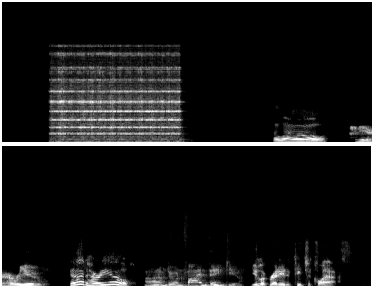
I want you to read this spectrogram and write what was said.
Hello. Hi there. How are you? Good. How are you? I'm doing fine, thank you. You look ready to teach a class.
